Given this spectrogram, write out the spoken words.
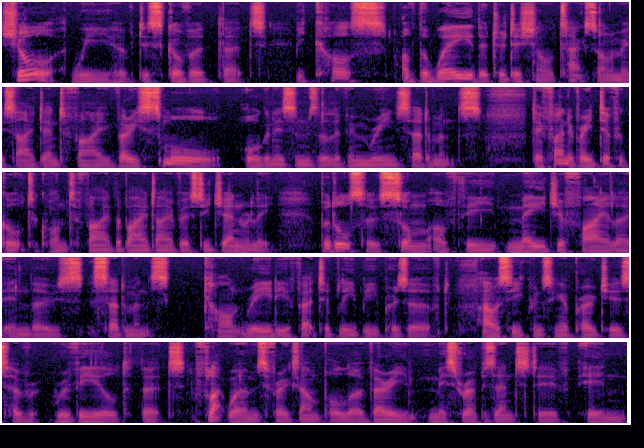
Sure, we have discovered that because of the way that traditional taxonomists identify very small organisms that live in marine sediments, they find it very difficult to quantify the biodiversity generally, but also some of the major phyla in those sediments can't really effectively be preserved. Our sequencing approaches have revealed that flatworms, for example, are very misrepresentative in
